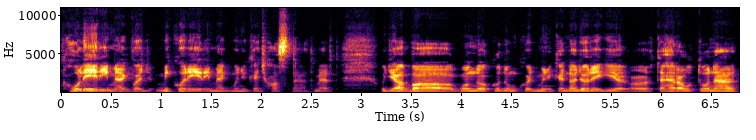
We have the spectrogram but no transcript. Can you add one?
hol éri meg, vagy mikor éri meg mondjuk egy használt, mert ugye abba gondolkodunk, hogy mondjuk egy nagyon régi teherautónál,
